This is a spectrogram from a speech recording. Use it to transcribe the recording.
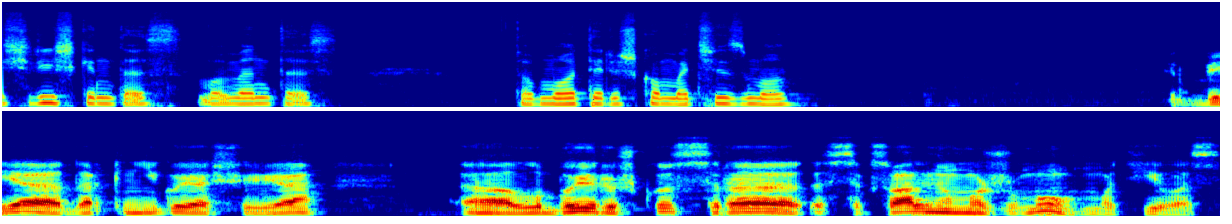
išryškintas momentas to moteriško mačizmo. Ir beje, dar knygoje šioje labai ryškus yra seksualinių mažumų motyvas,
